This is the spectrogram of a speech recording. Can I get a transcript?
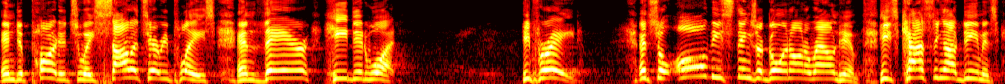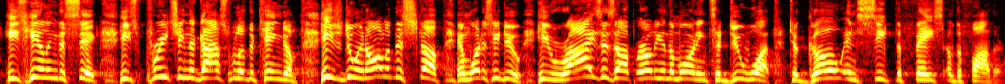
and departed to a solitary place, and there he did what? He prayed. And so all these things are going on around him. He's casting out demons. He's healing the sick. He's preaching the gospel of the kingdom. He's doing all of this stuff. And what does he do? He rises up early in the morning to do what? To go and seek the face of the Father.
